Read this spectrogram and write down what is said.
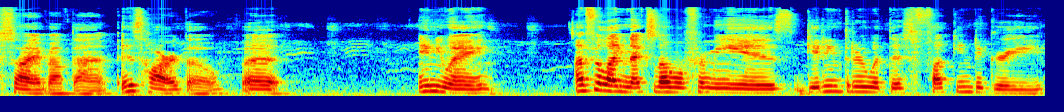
sorry about that. It's hard though. But anyway, I feel like next level for me is getting through with this fucking degree.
